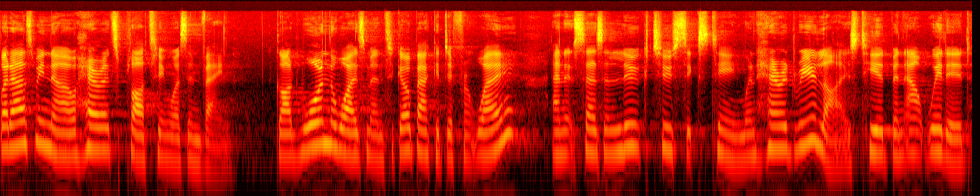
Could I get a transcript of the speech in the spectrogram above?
But as we know, Herod's plotting was in vain. God warned the wise men to go back a different way, and it says in Luke 2:16, when Herod realized he had been outwitted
